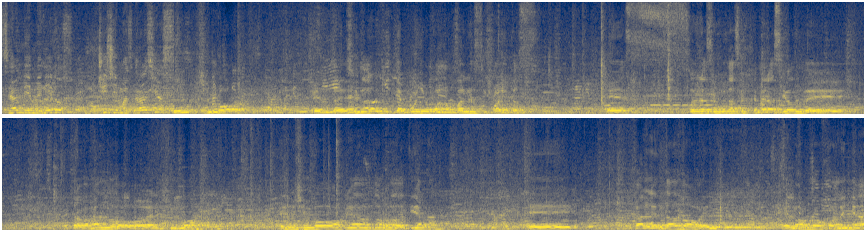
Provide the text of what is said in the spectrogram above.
Sean bienvenidos, muchísimas gracias. El tradicional de pollo con nopales y cuaritos. Soy la segunda generación de trabajando el chimbó. Es un chimbó horneado en horno de tierra, eh, calentando el, el horno con leña,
